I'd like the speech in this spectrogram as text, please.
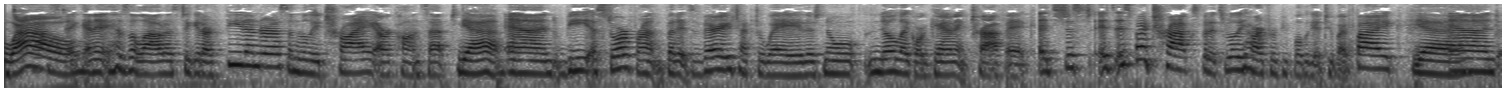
is wow. fantastic, and it has allowed us to get our feet under us and really try our concept. Yeah. and be a storefront, but it's very tucked away. There's no no like organic traffic. It's just it's, it's by tracks, but it's really hard for people to get to by bike. Yeah. and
